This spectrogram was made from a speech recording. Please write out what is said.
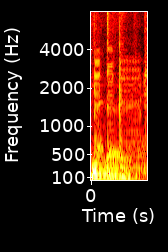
Max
